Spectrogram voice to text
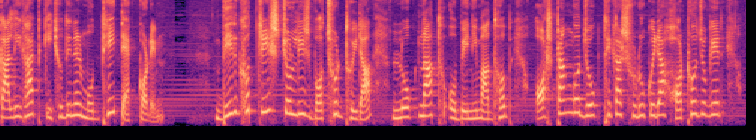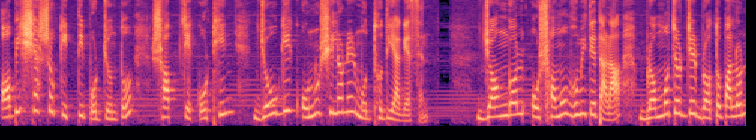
কালীঘাট কিছুদিনের মধ্যেই ত্যাগ করেন। দীর্ঘ ত্রিশ চল্লিশ বছর ধইরা লোকনাথ ও বেণীমাধব অষ্টাঙ্গ যোগ থেকে শুরু কইরা হঠযোগের অবিশ্বাস্য কীর্তি পর্যন্ত সবচেয়ে কঠিন যৌগিক অনুশীলনের মধ্য দিয়া গেছেন। জঙ্গল ও সমভূমিতে তারা ব্রহ্মচর্যের ব্রত পালন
